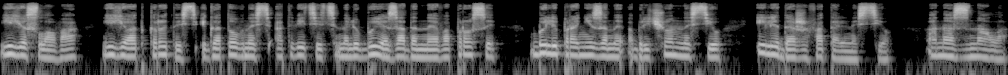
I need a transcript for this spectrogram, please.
ее слова, ее открытость и готовность ответить на любые заданные вопросы были пронизаны обреченностью или даже фатальностью. Она знала.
